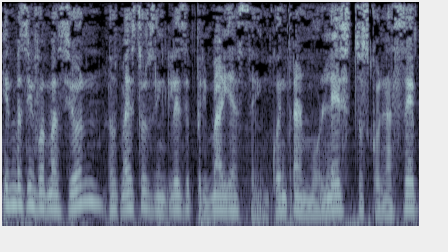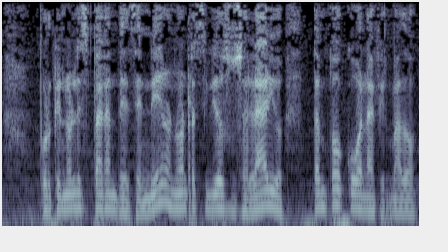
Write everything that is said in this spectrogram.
Y en más información, los maestros de inglés de primaria se encuentran molestos con la SEP porque no les pagan desde enero, no han recibido su salario, tampoco han firmado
